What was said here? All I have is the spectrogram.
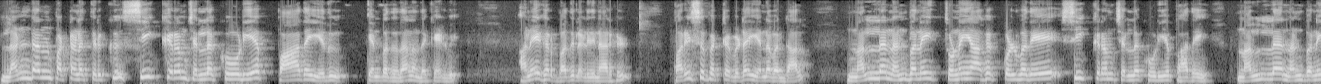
லண்டன் பட்டணத்திற்கு சீக்கிரம் செல்லக்கூடிய பாதை எது என்பதுதான் அந்த கேள்வி. அநேகர் பதில் எழுதினார்கள் பரிசு பெற்ற விடை என்னவென்றால் நல்ல நண்பனை துணையாக கொள்வதே சீக்கிரம் செல்லக்கூடிய பாதை நல்ல நண்பனை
